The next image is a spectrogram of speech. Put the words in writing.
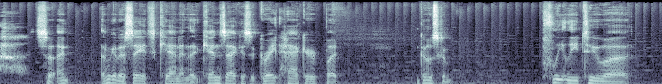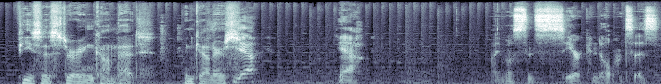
So I'm I'm gonna say it's canon that Kenzak is a great hacker, but goes completely to uh, pieces during combat encounters. Yeah. Yeah. My most sincere condolences.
